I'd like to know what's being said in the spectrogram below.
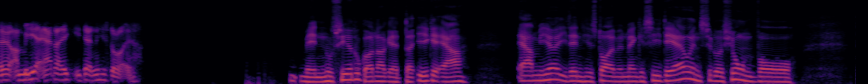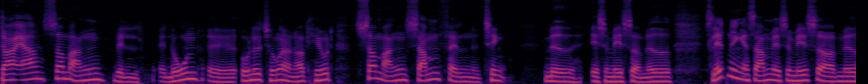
øh, og mere er der ikke i den historie. Men nu siger du godt nok, at der ikke er, er mere i den historie, men man kan sige, det er jo en situation, hvor der er så mange, vil øh, nogen øh, onde tunger nok hævet, så mange sammenfaldende ting med sms'er, med sletning af samme sms'er, med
